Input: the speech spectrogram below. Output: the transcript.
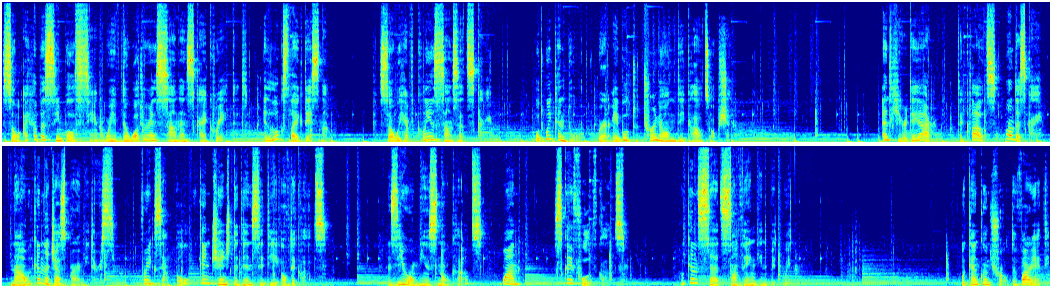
So I have a simple scene with the water and sun and sky created. It looks like this now. So we have clean sunset sky. What we can do, we're able to turn on the clouds option. And here they are, the clouds on the sky. Now we can adjust parameters. For example, we can change the density of the clouds. 0 means no clouds, 1 sky full of clouds. We can set something in between we can control the variety.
